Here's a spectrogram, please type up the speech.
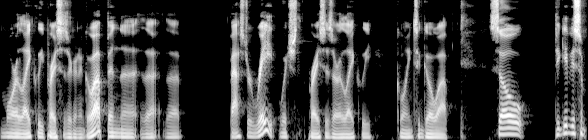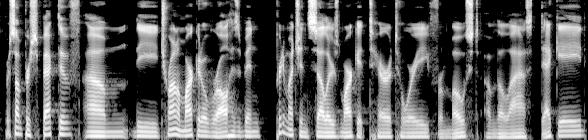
more likely prices are going to go up, and the, the, the faster rate which prices are likely going to go up. So, to give you some some perspective, um, the Toronto market overall has been pretty much in seller's market territory for most of the last decade.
